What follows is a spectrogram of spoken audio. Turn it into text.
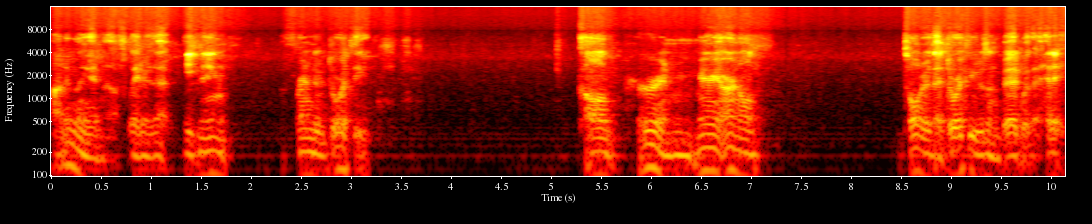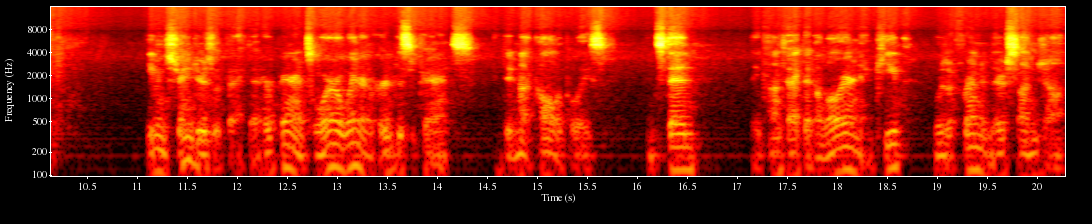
Oddly enough, later that evening, a friend of Dorothy called her and Mary Arnold told her that Dorothy was in bed with a headache. Even strangers the fact that her parents were aware of her disappearance and did not call the police. Instead, they contacted a lawyer named Keith, who was a friend of their son John.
